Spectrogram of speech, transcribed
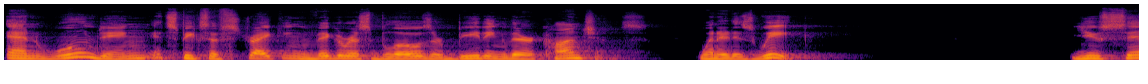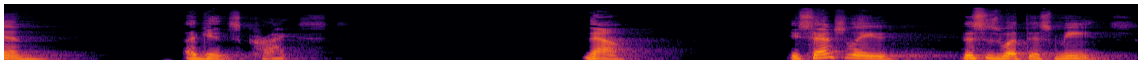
and wounding, it speaks of striking vigorous blows or beating their conscience when it is weak you sin against Christ. Now, essentially, this is what this means.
